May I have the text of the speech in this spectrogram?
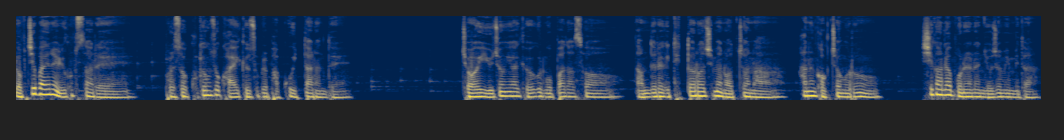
옆집 아이는 7살에 벌써 국영수 과외 교습을 받고 있다는데 저희 유정이가 교육을 못 받아서 남들에게 뒤떨어지면 어쩌나 하는 걱정으로 시간을 보내는 요즘입니다.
